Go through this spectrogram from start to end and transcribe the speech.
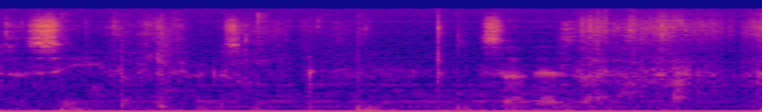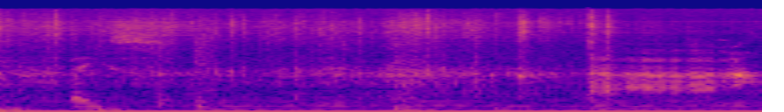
to see if I can focus on. So there's a base. Ah.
